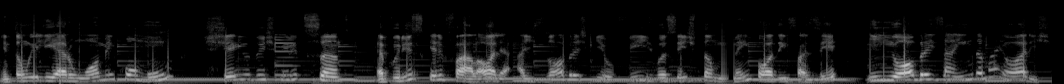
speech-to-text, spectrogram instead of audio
Então, ele era um homem comum, cheio do Espírito Santo. É por isso que ele fala: olha, as obras que eu fiz, vocês também podem fazer e obras ainda maiores.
